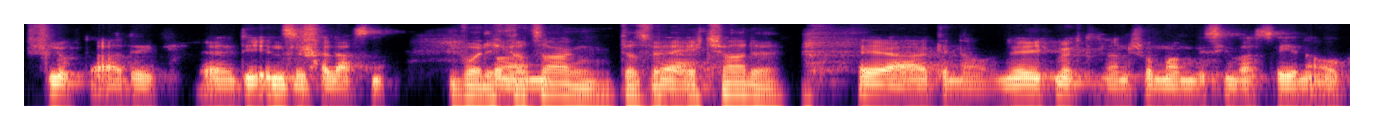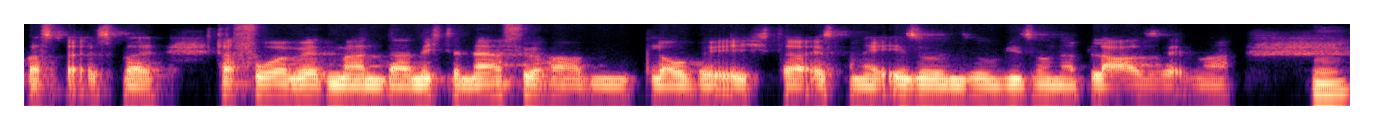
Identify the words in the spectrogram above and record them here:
fluchtartig äh, die Insel verlassen. Wollte ich gerade sagen, das wäre ja. echt schade. Ja, genau. Nee, ich möchte dann schon mal ein bisschen was sehen, auch was da ist, weil davor wird man da nicht den Nerv für haben, glaube ich. Da ist man ja eh so in so wie so einer Blase immer. Hm.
